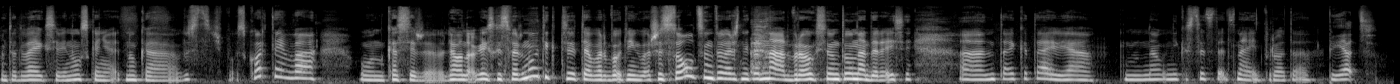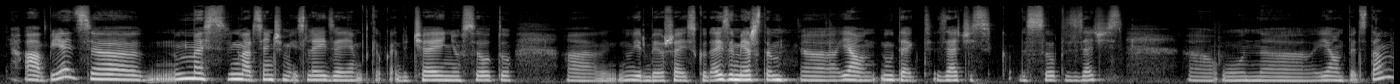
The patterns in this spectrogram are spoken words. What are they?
un tad vajag sevi noskaņot, nu, ka viss būs kārtībā. Un kas ir ļaunākais, kas var notikt? Tev var būt vienkārši solts, un tu vairs nekad neatbrauksi, un tu nedarīsi. Nu, tā ir tā, jā. Nav nekas cits tāds. Pieci. Ah, pieci. Uh, nu, mēs vienmēr cenšamies leidzējiem kaut kādu čēņu, siltu. Uh, nu, ir bijušais, kad aizmirstam. Uh, jā, un noteikti zečis, kādas siltas zečis. Uh, un, uh, jā, un pēc tam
